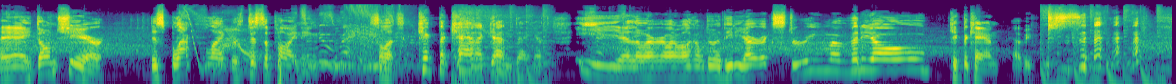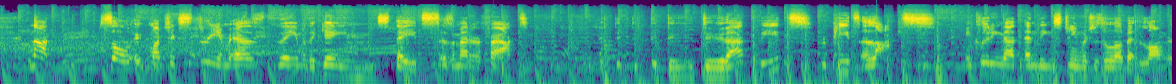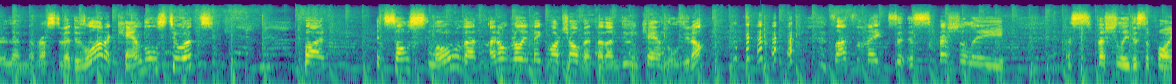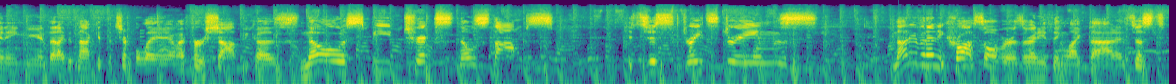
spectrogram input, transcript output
Hey, don't cheer! This black flag was disappointing. So let's kick the can again, dang it. Hello everyone, welcome to a DDR Extreme video. Kick the can. Heavy. Not so much extreme as the name of the game states, as a matter of fact. do That beat repeats a lot including that ending stream, which is a little bit longer than the rest of it. There's a lot of candles to it, but it's so slow that I don't really make much of it, that I'm doing candles, you know? so that's what makes it especially especially disappointing that I did not get the AAA on my first shot because no speed tricks, no stops, it's just straight streams, not even any crossovers or anything like that. It's just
